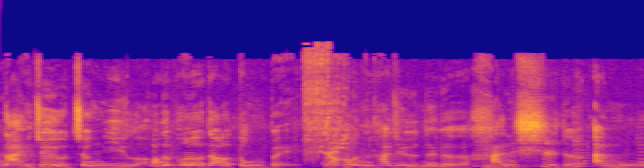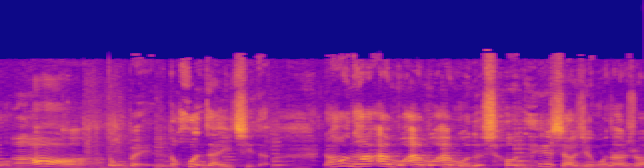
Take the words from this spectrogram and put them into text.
奶就有争议了。我的朋友到了东北，然后呢，他就有那个韩式的按摩，哦，东北都混在一起的。然后他按摩按摩按摩的时候，那个小姐问他说：“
